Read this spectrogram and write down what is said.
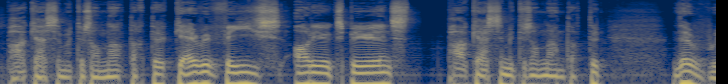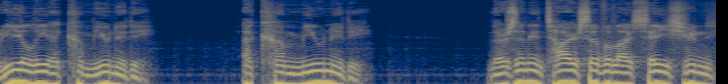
podcasting with podcast imur that the Gary V's audio experience podcast imur tu that They're really a community. A community. There's an entire civilization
